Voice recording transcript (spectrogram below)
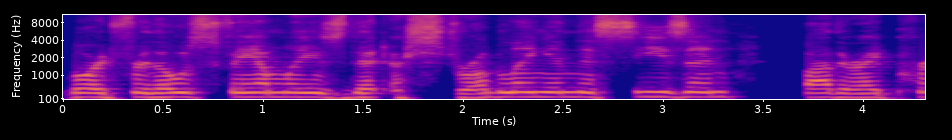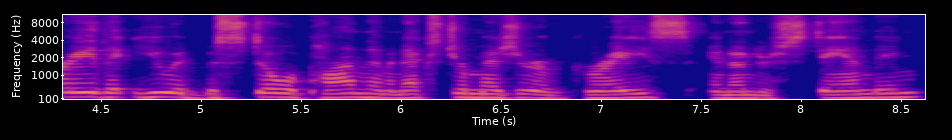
Lord, for those families that are struggling in this season, Father, I pray that you would bestow upon them an extra measure of grace and understanding.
